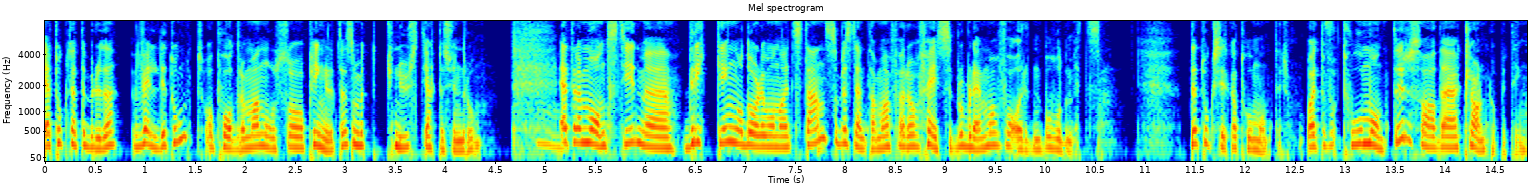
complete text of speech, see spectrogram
Jeg tok dette bruddet veldig tungt, og pådro meg noe så pinglete som et knust hjertesyndrom. Etter en måneds tid med drikking og dårlig one night stand, så bestemte jeg meg for å face problemet og få orden på hodet mitt. Det tok ca. to måneder, og etter to måneder så hadde jeg klarnet opp i ting.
